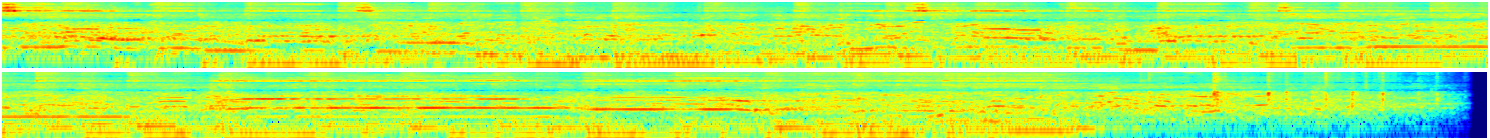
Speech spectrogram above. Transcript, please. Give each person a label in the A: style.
A: It's your to that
